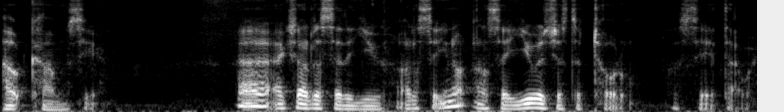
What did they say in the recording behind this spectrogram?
outcomes here. Uh, actually, I'll just say the U. I'll just say, you know what? I'll say U is just a total. Let's say it that way.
